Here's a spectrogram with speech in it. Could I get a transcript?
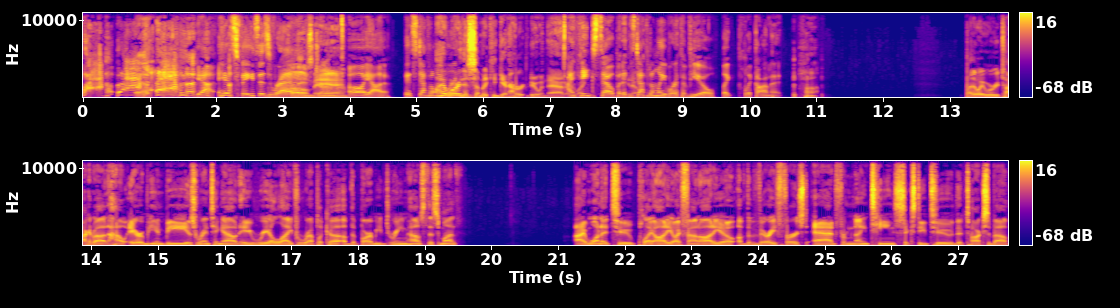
"Wah, wah." yeah, his face is red. Oh, man. Oh, yeah. It's definitely. Worth it. I worth worry a- that somebody could get hurt doing that. Or I like- think so, but it's you know. definitely worth a view. Like, click on it. Huh. By the way, were we were talking about how Airbnb is renting out a real life replica of the Barbie dream house this month. I wanted to play audio. I found audio of the very first ad from 1962 that talks about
